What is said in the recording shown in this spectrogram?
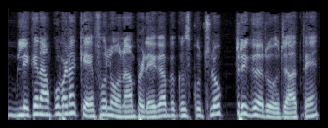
लेकिन आपको बड़ा केयरफुल होना पड़ेगा बिकॉज़ कुछ लोग ट्रिगर हो जाते हैं।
